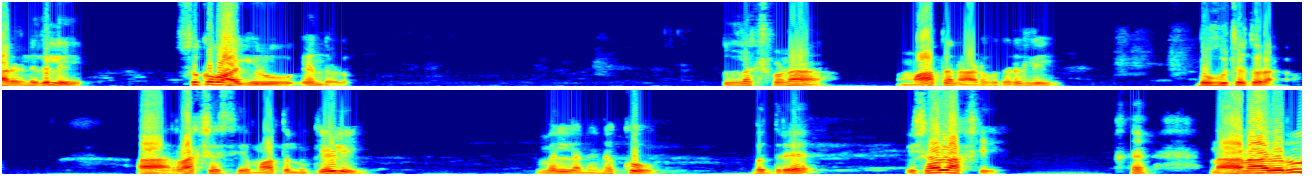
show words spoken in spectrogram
ಅರಣ್ಯದಲ್ಲಿ ಸುಖವಾಗಿರು ಎಂದಳು. ಲಕ್ಷ್ಮಣ ಮಾತನಾಡುವುದರಲ್ಲಿ ಬಹು ಚತುರ ಆ ರಾಕ್ಷಸಿಯ ಮಾತನ್ನು ಕೇಳಿ ಮೆಲ್ಲನೆ ನಕ್ಕು ಬದ್ರೆ ವಿಶಾಲಾಕ್ಷಿ, ನಾನಾದರೂ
